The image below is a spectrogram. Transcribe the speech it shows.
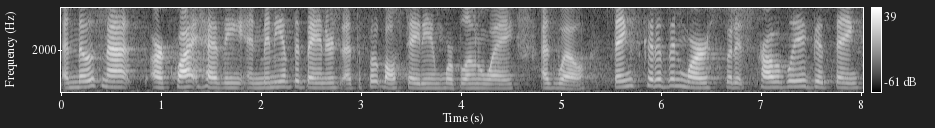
And those mats are quite heavy, and many of the banners at the football stadium were blown away as well. Things could have been worse, but it's probably a good thing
